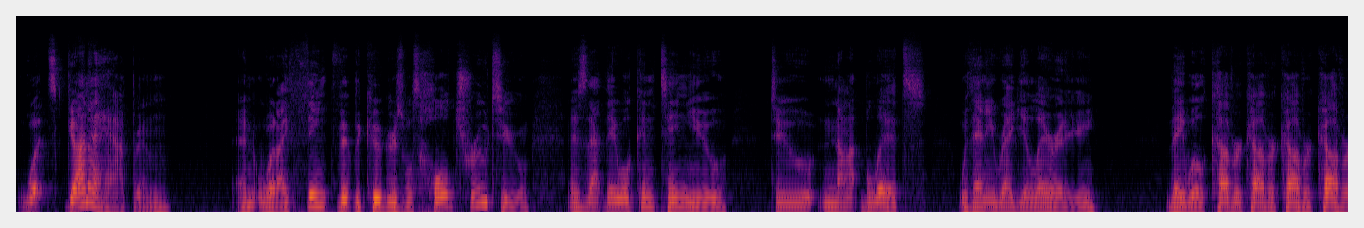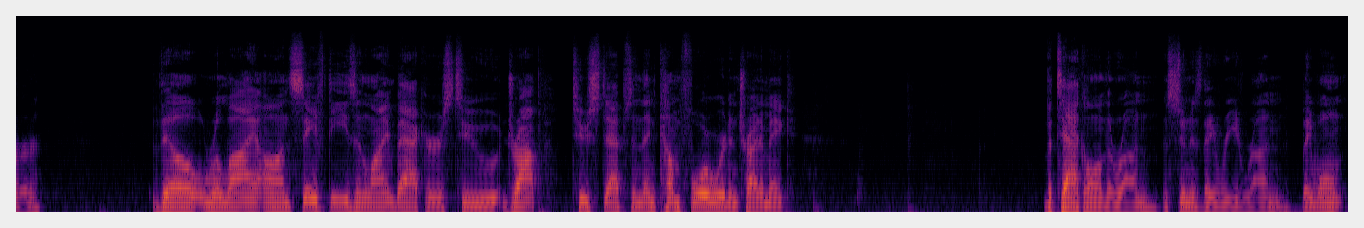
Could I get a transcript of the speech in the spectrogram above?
What's to happen and what I think that the Cougars will hold true to is that they will continue to not blitz with any regularity. They will cover, cover, cover, cover. They'll rely on safeties and linebackers to drop two steps and then come forward and try to make the tackle on the run as soon as they read run. They won't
